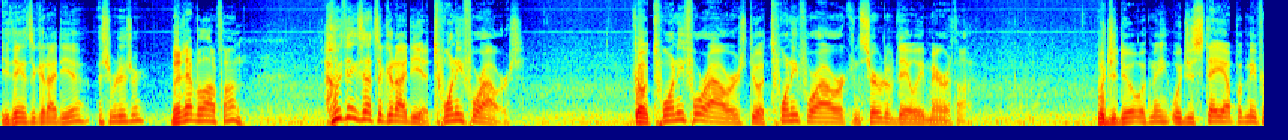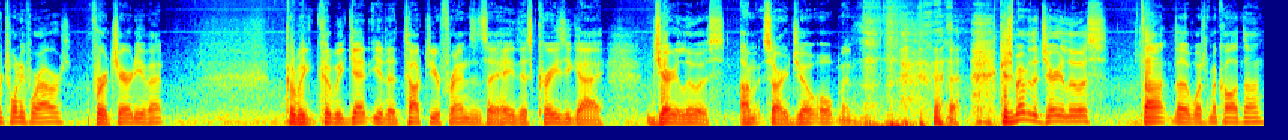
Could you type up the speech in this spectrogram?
You think it's a good idea, Mr. Producer? We'd have a lot of fun. Who thinks that's a good idea? 24 hours. Go 24 hours, do a 24 hour conservative daily marathon. Would you do it with me? Would you stay up with me for 24 hours for a charity event? Could we could we get you to talk to your friends and say, "Hey, this crazy guy, Jerry Lewis, I'm sorry, Joe Oltmann, Because remember the Jerry Lewis, thon, the whatchamacallit thon?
